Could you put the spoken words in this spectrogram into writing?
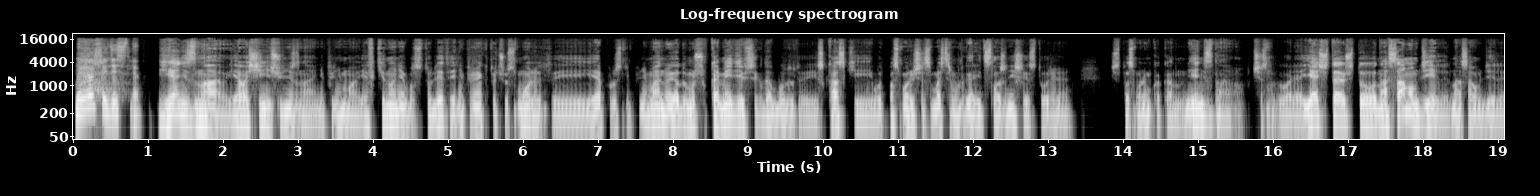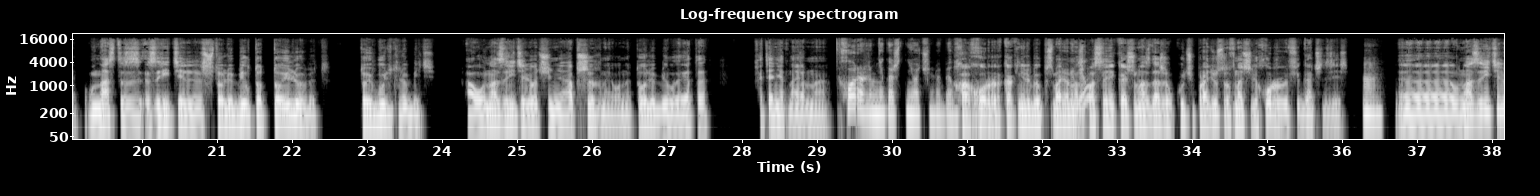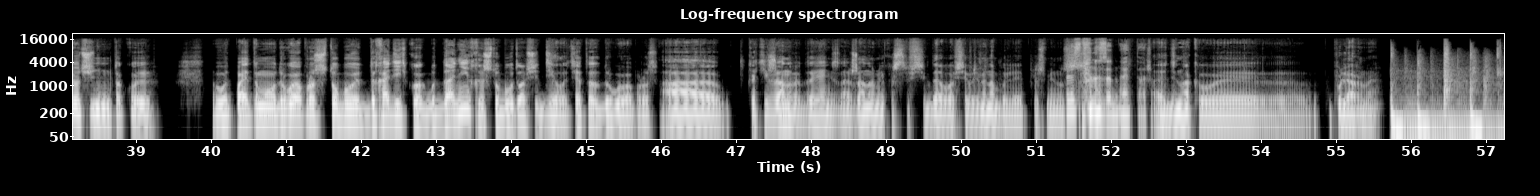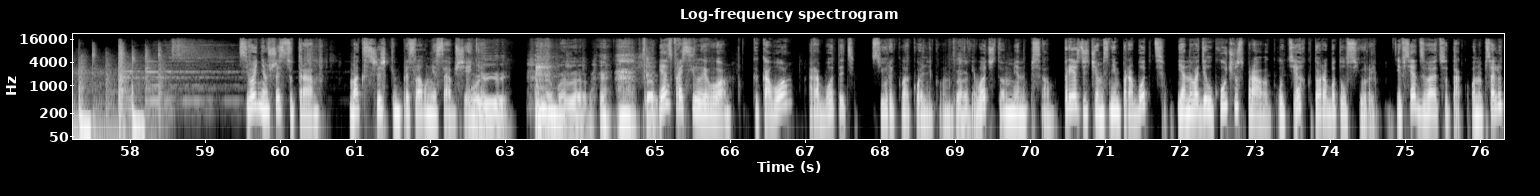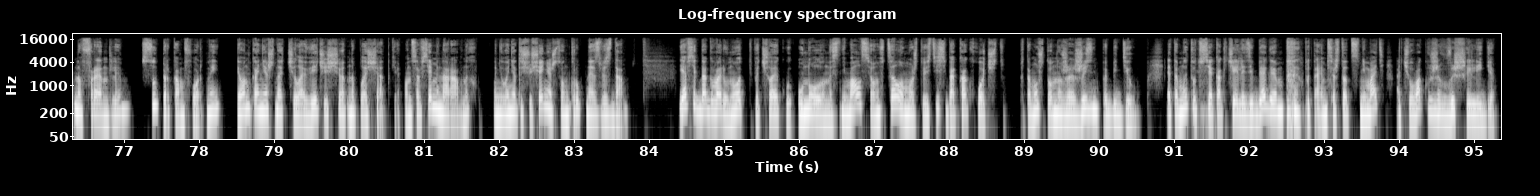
Ближайшие 10 лет. Я не знаю, я вообще ничего не знаю, не понимаю. Я в кино не был сто лет, я не понимаю, кто что смотрит, и я просто не понимаю. Но я думаю, что комедии всегда будут, и сказки. И вот посмотрим сейчас «Мастер Маргарита», сложнейшая история. Сейчас посмотрим, как она. Я не знаю, честно говоря. Я считаю, что на самом деле, на самом деле, у нас-то зритель что любил, тот то и любит, то и будет любить. А у нас зритель очень обширный, он и то любил, и это. Хотя нет, наверное. Хорроры, мне кажется, не очень любил. Ха, хоррор как не любил? Посмотри, любил? у нас последний. Конечно, у нас даже куча продюсеров начали хорроры фигачить здесь. Mm. Э, у нас зритель очень такой... Вот, поэтому другой вопрос, что будет доходить как бы до них и что будут вообще делать, это другой вопрос. А какие жанры? Да я не знаю. Жанры, мне кажется, всегда во все времена были плюс-минус... Плюс-минус одно и то же. Одинаковые, э, популярные. Сегодня в 6 утра Макс Шишкин прислал мне сообщение. Ой-ой-ой, обожаю. Я спросила его, каково работать с Юрой Колокольниковым. Так. И вот что он мне написал. Прежде чем с ним поработать, я наводил кучу справок у тех, кто работал с Юрой. И все отзываются так. Он абсолютно френдли, суперкомфортный, и он, конечно, человечище на площадке. Он со всеми на равных. У него нет ощущения, что он крупная звезда. Я всегда говорю, ну вот, типа, человек у Нолана снимался, он в целом может вести себя как хочет потому что он уже жизнь победил. Это мы тут все как челяди бегаем, пытаемся что-то снимать, а чувак уже в высшей лиге.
